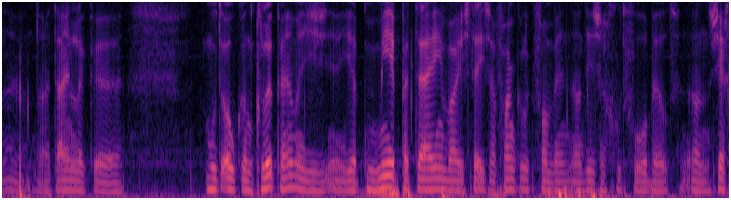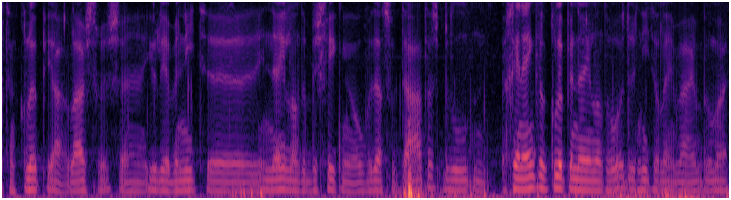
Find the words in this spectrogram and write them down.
Nou, uiteindelijk moet ook een club, hè, want je, je hebt meer partijen waar je steeds afhankelijk van bent. Nou, dit is een goed voorbeeld. Dan zegt een club, ja luister eens, eh, jullie hebben niet eh, in Nederland de beschikking over dat soort data. Ik bedoel, geen enkele club in Nederland hoor, dus niet alleen wij. Maar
